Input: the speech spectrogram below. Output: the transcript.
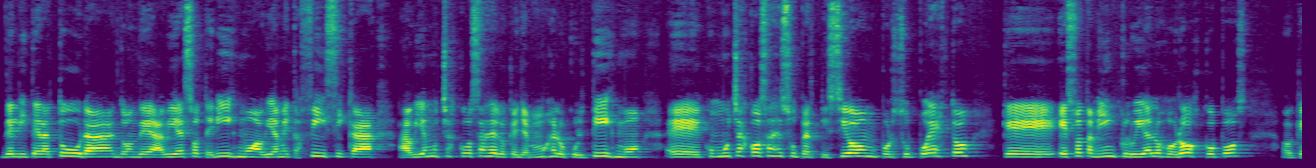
de literatura, donde había esoterismo, había metafísica, había muchas cosas de lo que llamamos el ocultismo, eh, con muchas cosas de superstición, por supuesto que eso también incluía los horóscopos, ¿ok?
